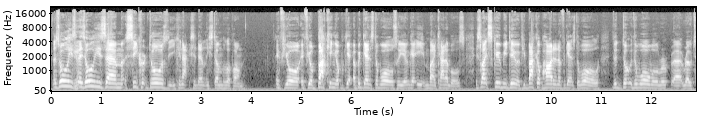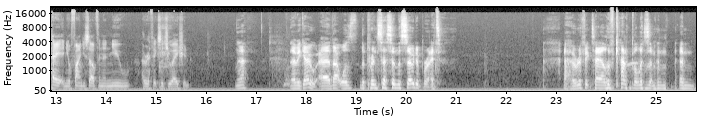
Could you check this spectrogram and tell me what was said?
There's all these there's all these um, secret doors that you can accidentally stumble upon. If you're if you're backing up get up against a wall so you don't get eaten by cannibals, it's like Scooby Doo. If you back up hard enough against a wall, the the wall will ro- uh, rotate and you'll find yourself in a new horrific situation. Yeah. There we go. Uh, that was the Princess and the Soda Bread. A horrific tale of cannibalism and and,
